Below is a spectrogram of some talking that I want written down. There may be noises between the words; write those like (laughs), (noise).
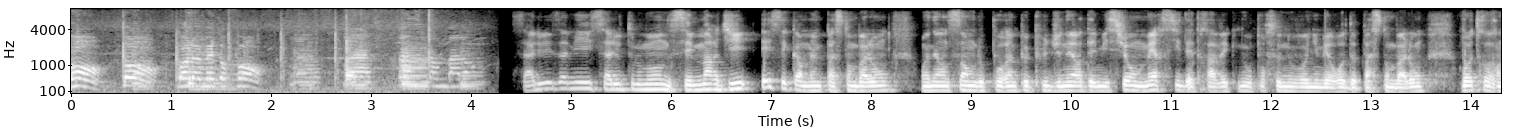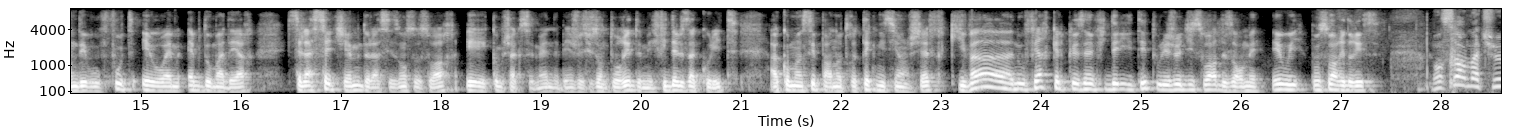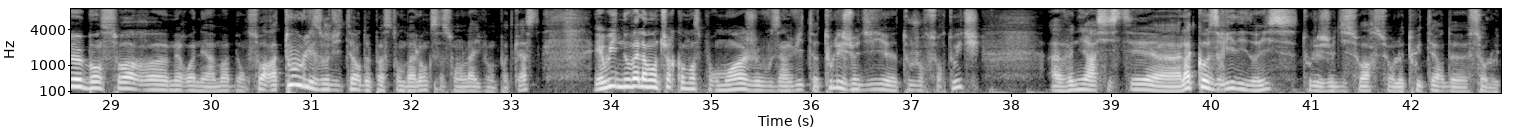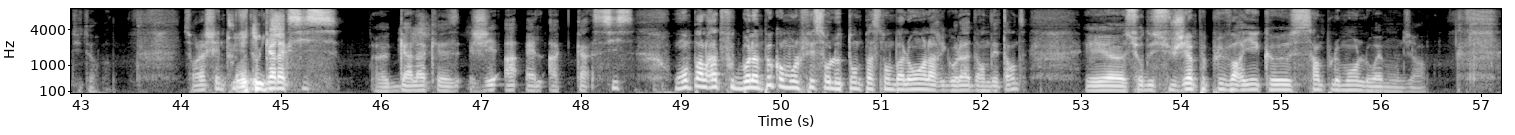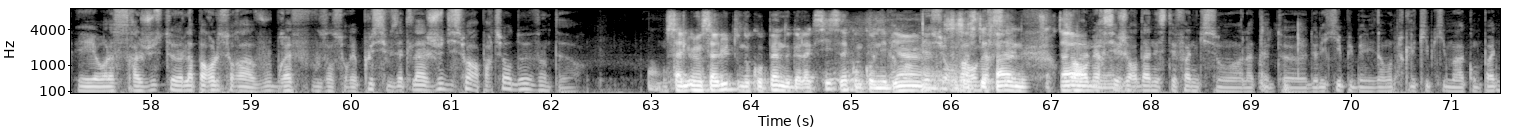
Fond, fond, qu'on le mette au fond. Salut les amis, salut tout le monde, c'est mardi et c'est quand même Passe ton ballon. On est ensemble pour un peu plus d'une heure d'émission. Merci d'être avec nous pour ce nouveau numéro de Passe ton ballon, votre rendez-vous foot et OM hebdomadaire. C'est la septième de la saison ce soir et comme chaque semaine, eh bien, je suis entouré de mes fidèles acolytes, à commencer par notre technicien en chef qui va nous faire quelques infidélités tous les jeudis soirs désormais. Et oui, bonsoir Idriss. Bonsoir Mathieu, bonsoir euh, Merwan et Ama, bonsoir à tous les auditeurs de Passe ton ballon, que ce soit en live ou en podcast. Et oui, nouvelle aventure commence pour moi. Je vous invite tous les jeudis, euh, toujours sur Twitch, à venir assister à la causerie d'Idriss tous les jeudis soirs sur le Twitter de, sur le Twitter, pardon. sur la chaîne Twitch, de Twitch. Galaxis. euh, G-A-L-A-K 6 où on parlera de football un peu comme on le fait sur le ton de passe ton ballon à la rigolade en détente et euh, sur des sujets un peu plus variés que simplement l'OM on dira. Et voilà, ce sera juste, euh, la parole sera à vous. Bref, vous en saurez plus si vous êtes là jeudi soir à partir de 20h. On salue, on salue tous nos copains de Galaxy, c'est qu'on connaît bien. Bien sûr, on va remercier- Stéphane, On Jordan, va remercier euh, Jordan et Stéphane qui sont à la tête euh, de l'équipe et bien évidemment toute l'équipe qui m'accompagne.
